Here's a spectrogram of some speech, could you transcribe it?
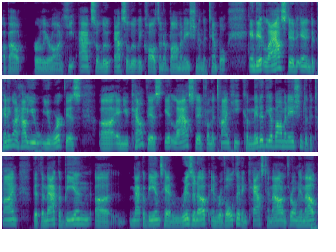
about earlier on. He absolute, absolutely caused an abomination in the temple. And it lasted, and depending on how you, you work this, uh, and you count this, it lasted from the time he committed the abomination to the time that the Maccabean uh, Maccabeans had risen up and revolted and cast him out and thrown him out,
